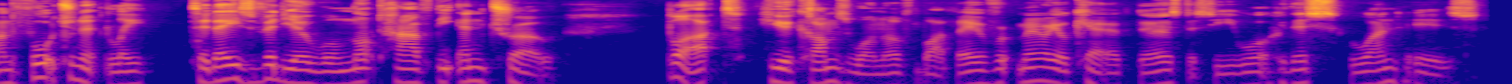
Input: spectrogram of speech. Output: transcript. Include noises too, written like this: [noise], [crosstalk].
Unfortunately, today's video will not have the intro. But here comes one of my favorite Mario characters to see what this one is.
